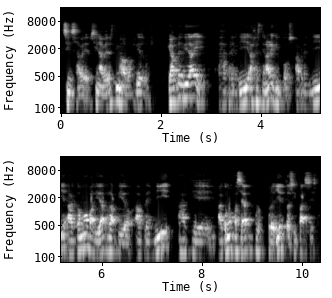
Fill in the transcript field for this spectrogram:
sin saber, sin haber estimado los riesgos. ¿Qué he aprendido ahí? aprendí a gestionar equipos, aprendí a cómo validar rápido, aprendí a, que, a cómo fasear proyectos y fases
